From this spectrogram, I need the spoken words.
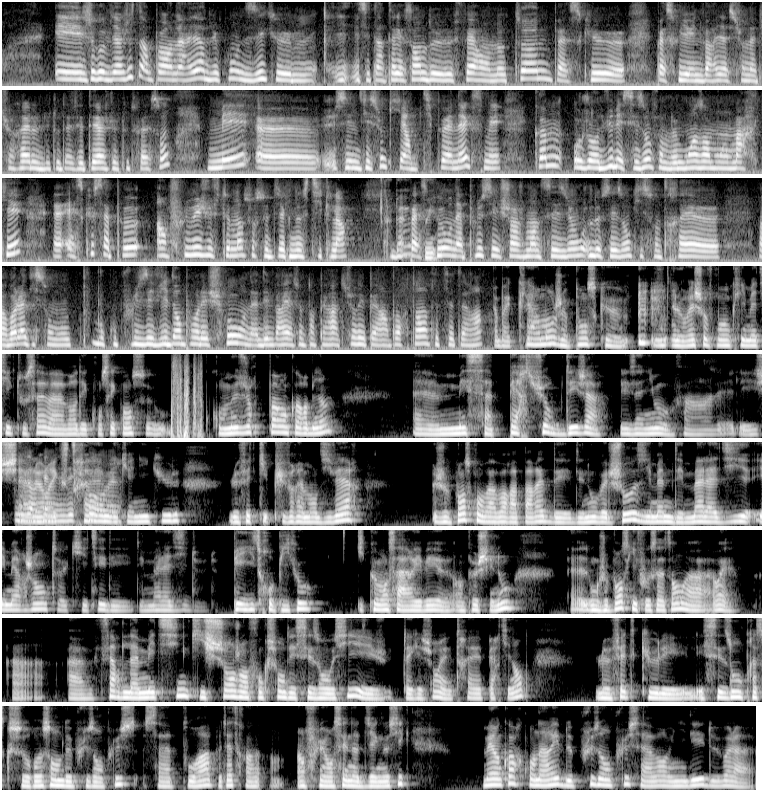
Et je reviens juste un peu en arrière. Du coup, on disait que hum, c'est intéressant de faire en automne parce que parce qu'il y a une variation naturelle du taux d'ACTH de toute façon. Mais euh, c'est une question qui est un petit peu annexe. Mais comme aujourd'hui les saisons sont de moins en moins marquées, euh, est-ce que ça peut influer justement sur ce diagnostic-là? Ah bah parce qu'on a plus ces changements de saison, de saison qui sont très, euh, voilà, qui sont beaucoup plus évidents pour les chevaux. On a des variations de température hyper importantes, etc. Ah bah, clairement, je pense que le réchauffement climatique, tout ça, va avoir des conséquences euh, qu'on mesure pas encore bien. Euh, mais ça perturbe déjà les animaux. Enfin, les, chaleurs extrêmes, les canicules, le fait qu'il n'y ait plus vraiment d'hiver. Je pense qu'on va voir apparaître des, nouvelles choses. Il y a même des maladies émergentes qui étaient des, maladies de pays tropicaux qui commence à arriver euh, un peu chez nous. Euh, donc je pense qu'il faut s'attendre à, ouais, à, faire de la médecine qui change en fonction des saisons aussi. Et ta question est très pertinente. Le fait que les, saisons presque se ressemblent de plus en plus, ça pourra peut-être influencer notre diagnostic. Mais encore qu'on arrive de plus en plus à avoir une idée de voilà.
